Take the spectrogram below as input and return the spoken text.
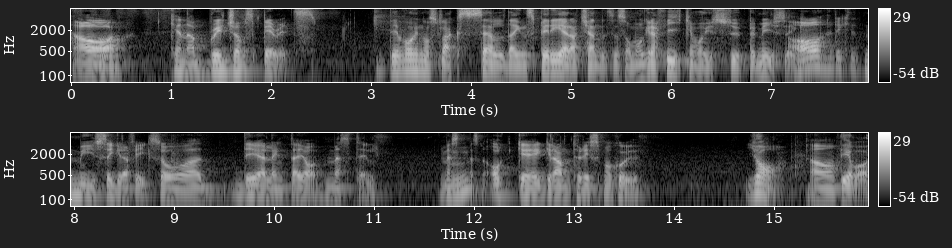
Ja, Kena Bridge of Spirits. Det var ju någon slags Zelda-inspirerat kändes det som och grafiken var ju supermysig. Ja, riktigt mysig grafik så det längtar jag mest till. Mest, Mm. mest. Och eh, Gran Turismo 7. Ja, Ja. det var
